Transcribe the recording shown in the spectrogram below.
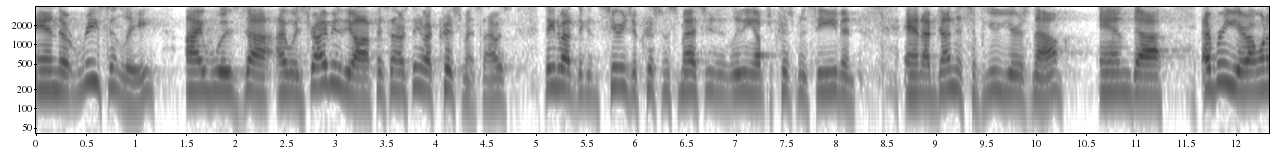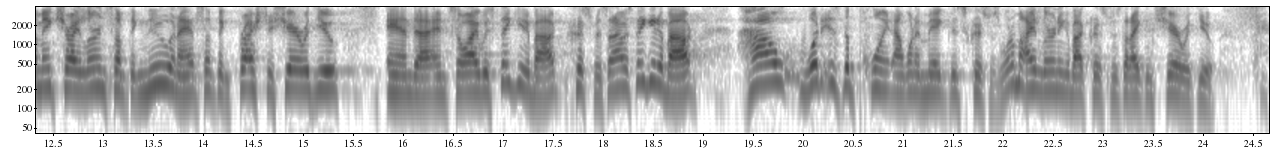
And uh, recently, I was, uh, I was driving to the office and I was thinking about Christmas. And I was thinking about the series of Christmas messages leading up to Christmas Eve. And, and I've done this a few years now. And uh, every year I want to make sure I learn something new and I have something fresh to share with you. And, uh, and so I was thinking about Christmas. And I was thinking about how, what is the point I want to make this Christmas? What am I learning about Christmas that I can share with you?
